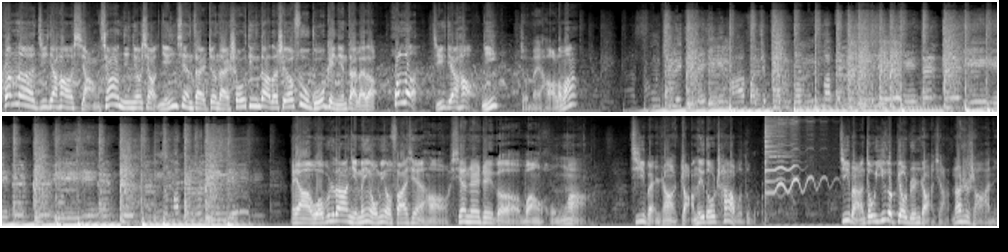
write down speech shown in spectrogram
欢乐集结号，想笑您就笑。您现在正在收听到的是由复古给您带来的欢乐集结号，你准备好了吗？哎呀，我不知道你们有没有发现哈，现在这个网红啊，基本上长得都差不多，基本上都一个标准长相，那是啥呢？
